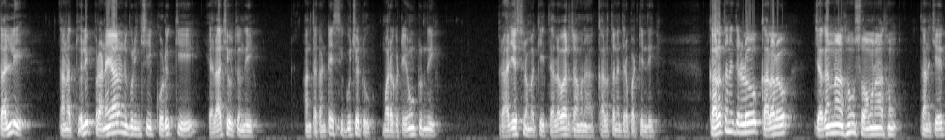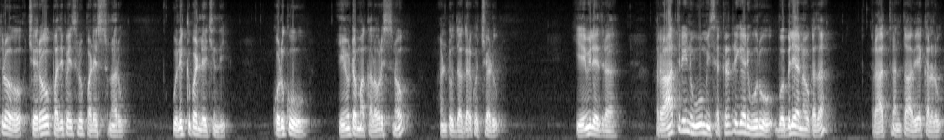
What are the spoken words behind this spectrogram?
తల్లి తన తొలి ప్రణయాలను గురించి కొడుక్కి ఎలా చెబుతుంది? అంతకంటే సిగ్గుచెటు మరొకటేముంటుంది? రాజేశ్వరమ్మకి తెల్లవారుజామున కలత నిద్ర పట్టింది. కలత నిద్రలో కలలో జగన్నాథం సోమనాథం తన చేతిలో చెరో పది పైసలు పడేస్తున్నారు. ఉలిక్కిపడి లేచింది. కొడుకు ఏమిటమ్మా కలవరిస్తున్నావు? అంటూ దగ్గరకొచ్చాడు. ఏమీ లేదురా. రాత్రి నువ్వు మీ సెక్రటరీ గారి ఊరు బొబ్బిలి అన్నావు కదా? రాత్రంతా అవే కలలు.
